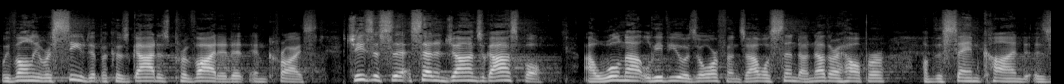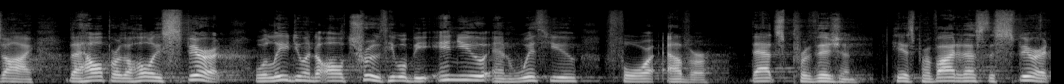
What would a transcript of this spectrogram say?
We've only received it because God has provided it in Christ. Jesus said in John's gospel, I will not leave you as orphans. I will send another helper of the same kind as I. The helper, the Holy Spirit, will lead you into all truth. He will be in you and with you forever. That's provision. He has provided us the Spirit.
